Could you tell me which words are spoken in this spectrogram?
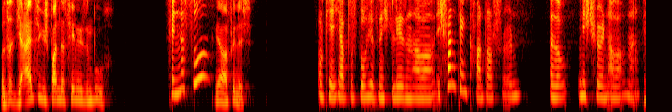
Und das ist die einzige spannende Szene in diesem Buch. Findest du? Ja, finde ich. Okay, ich habe das Buch jetzt nicht gelesen, aber ich fand den Kater schön. Also nicht schön, aber ne.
